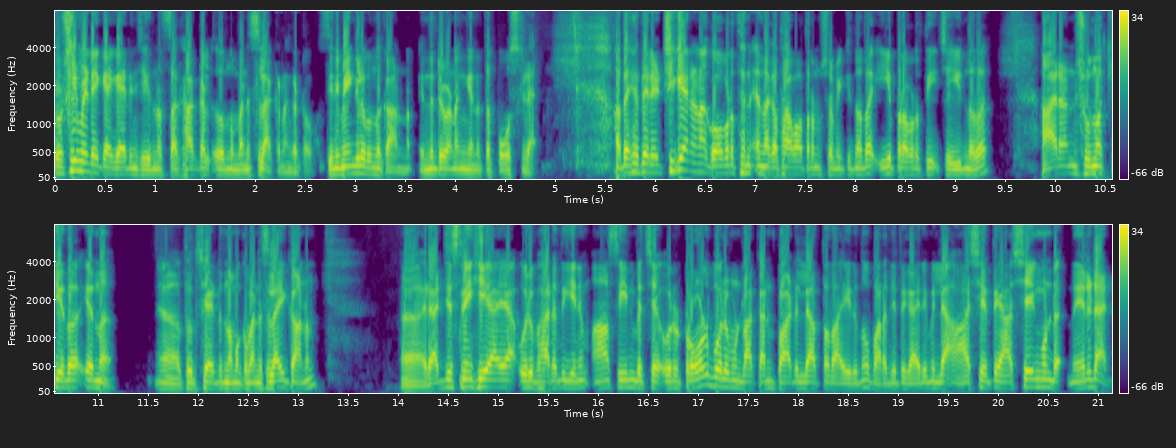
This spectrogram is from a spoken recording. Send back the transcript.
സോഷ്യൽ മീഡിയ കൈകാര്യം ചെയ്യുന്ന സഖാക്കൾ ഇതൊന്ന് മനസ്സിലാക്കണം കേട്ടോ. സിനിമയെങ്കിലും ഒന്ന് കാണണം. എന്നിട്ട് വേണം ഇങ്ങനത്തെ പോസ്റ്റ് ഇടാൻ. അദ്ദേഹത്തെ രക്ഷിക്കാനാണ് ഗോവർദ്ധൻ എന്ന കഥാപാത്രം ശ്രമിക്കുന്നത് ഈ പ്രവൃത്തി ചെയ്യുന്നത്. ആരാണ് ഷുണക്കിയത് എന്ന് തീർച്ചയായിട്ടും നമുക്ക് മനസ്സിലായി കാണും. രാജ്യസ്നേഹിയായ ഒരു ഭാരതീയനും ആ സീൻ വെച്ച് ഒരു ട്രോൾ പോലും ഉണ്ടാക്കാൻ പാടില്ലാത്തതായിരുന്നു. പറഞ്ഞിട്ട് കാര്യമില്ല. ആശയത്തെ ആശയം കൊണ്ട് നേരിടാൻ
